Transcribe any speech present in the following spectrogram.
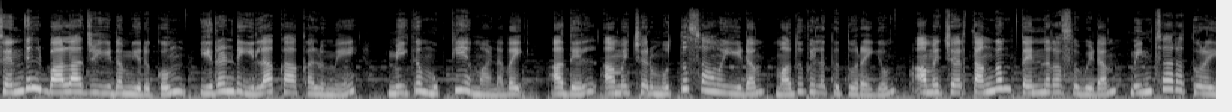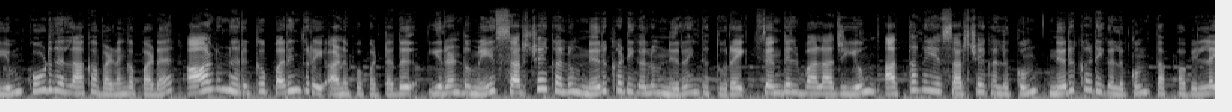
செந்தில் பாலாஜியிடம் இருக்கும் இரண்டு இலாக்காக்களுமே மிக முக்கியமானவை. அதில் அமைச்சர் முத்துசாமியிடம் மதுவிலக்குத்துறையும் அமைச்சர் தங்கம் தென்னரசுவிடம் மின்சாரத்துறையும் கூடுதலாக வழங்கப்பட ஆளுநருக்கு பரிந்துரை அனுப்பப்பட்டது. இரண்டுமே சர்ச்சைகளும் நெருக்கடிகளும் நிறைந்த துறை. செந்தில் பாலாஜியும் அத்தகைய சர்ச்சைகளுக்கும் நெருக்கடிகளுக்கும் தப்பவில்லை.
